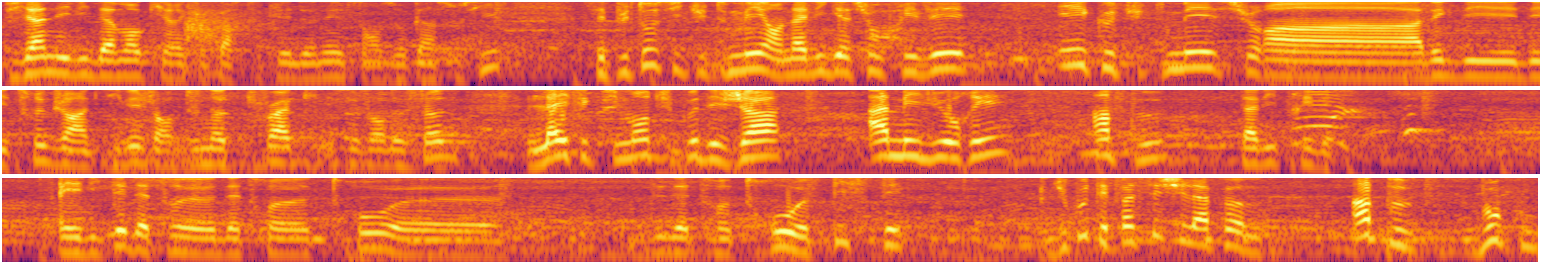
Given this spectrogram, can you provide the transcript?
bien évidemment qu'il récupère toutes les données sans aucun souci. C'est plutôt si tu te mets en navigation privée et que tu te mets sur un avec des, trucs genre activés, genre Do Not Track et ce genre de choses. Là, effectivement, tu peux déjà améliorer un peu ta vie privée et éviter d'être d'être trop euh, d'être trop pisté du coup, tu es passé chez la pomme. Un peu, beaucoup,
